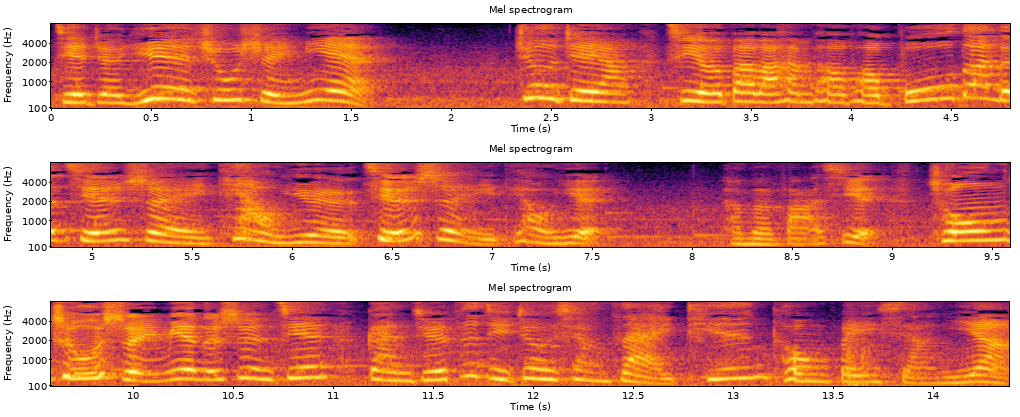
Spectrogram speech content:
接着跃出水面。就这样，企鹅爸爸和泡泡不断的潜水、跳跃、潜水、跳跃。他们发现，冲出水面的瞬间，感觉自己就像在天空飞翔一样。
